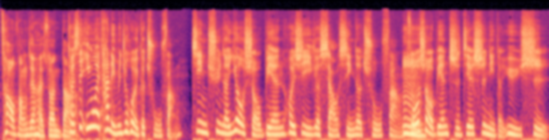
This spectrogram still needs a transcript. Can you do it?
套房间还算大。可是因为它里面就会有一个厨房，进去呢，右手边会是一个小型的厨房，嗯、左手边直接是你的浴室，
